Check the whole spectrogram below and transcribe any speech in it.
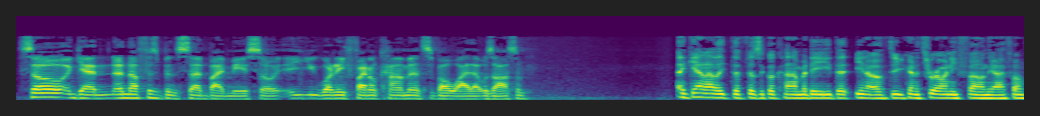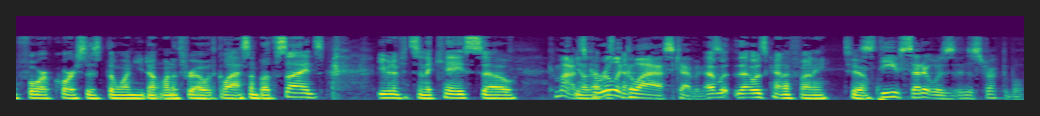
So again, enough has been said by me. So you want any final comments about why that was awesome? Again, I like the physical comedy that, you know, if you're going to throw any phone, the iPhone 4, of course, is the one you don't want to throw with glass on both sides, even if it's in a case. So, Come on, you it's know, that Gorilla Glass, Kevin. That was, that was kind of funny, too. Steve said it was indestructible.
